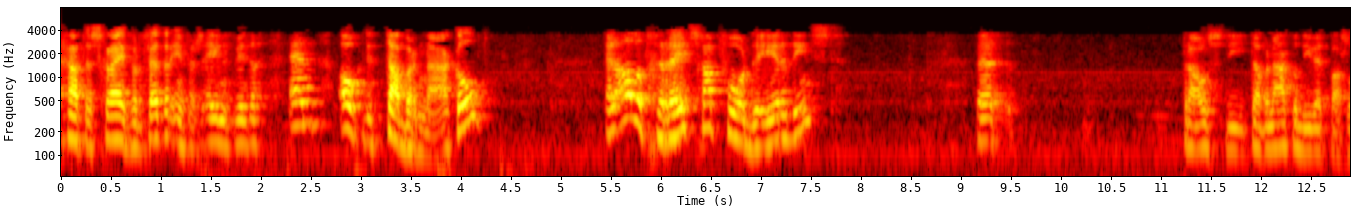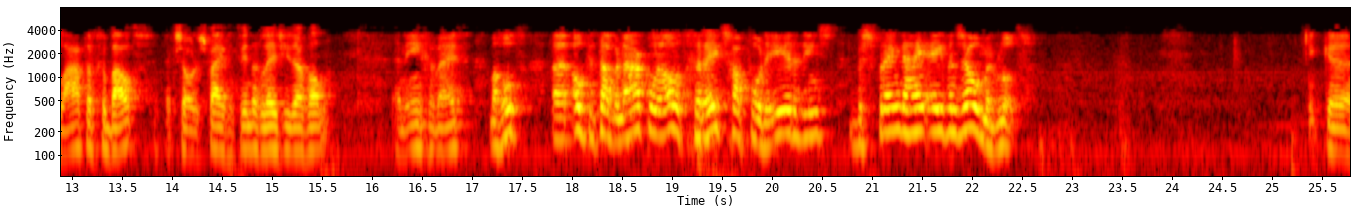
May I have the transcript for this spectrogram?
gaat de schrijver verder in vers 21. En ook de tabernakel, en al het gereedschap voor de eredienst. Uh, trouwens, die tabernakel die werd pas later gebouwd. Exodus 25 lees je daarvan. En ingewijd. Maar goed, uh, ook de tabernakel en al het gereedschap voor de eredienst besprengde hij evenzo met bloed. Ik uh,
